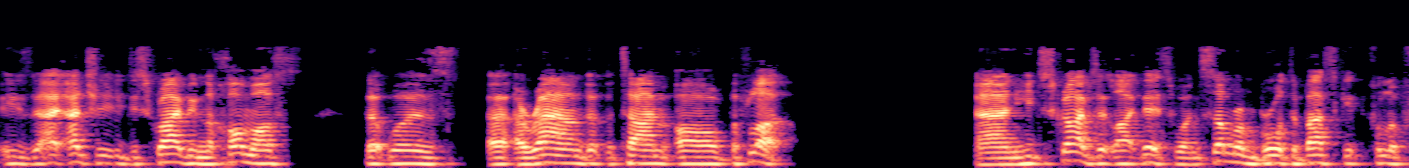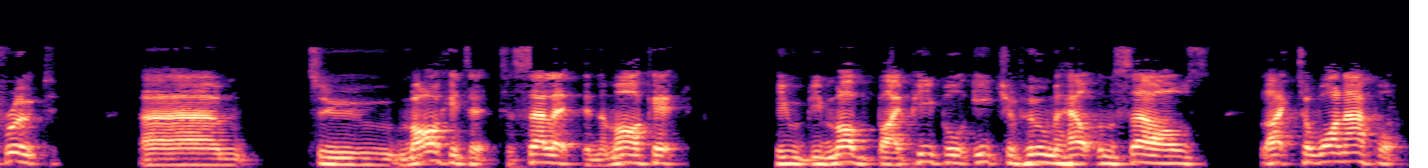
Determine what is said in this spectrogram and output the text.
He's actually describing the Chomos that was uh, around at the time of the flood. And he describes it like this. When someone brought a basket full of fruit, um, to market it, to sell it in the market, he would be mobbed by people, each of whom helped themselves like to one apple.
